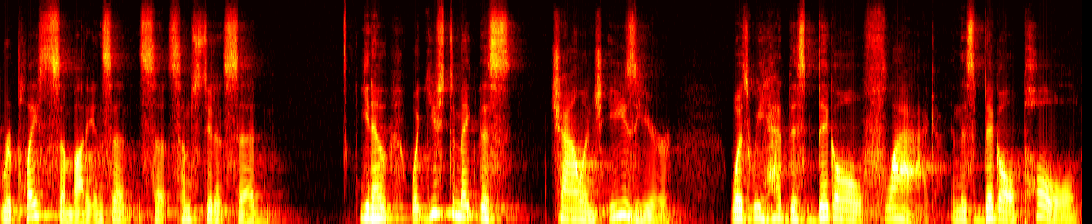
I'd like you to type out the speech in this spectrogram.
replaced somebody, and said, so some students said, you know, what used to make this challenge easier was we had this big old flag and this big old pole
